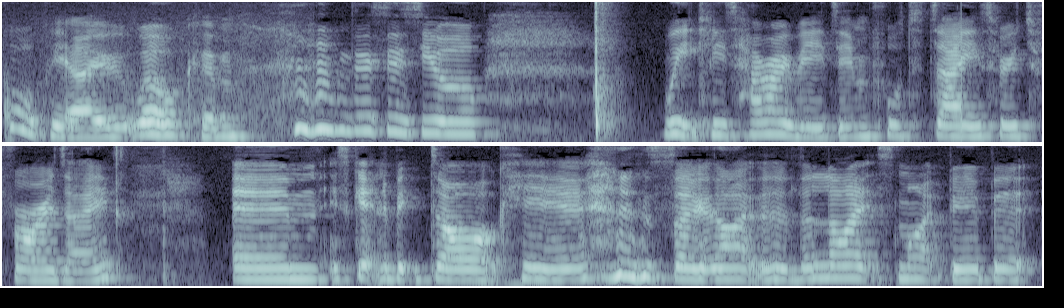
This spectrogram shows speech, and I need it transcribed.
Scorpio, welcome. this is your weekly tarot reading for today through to Friday. Um, it's getting a bit dark here, so like the, the lights might be a bit.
